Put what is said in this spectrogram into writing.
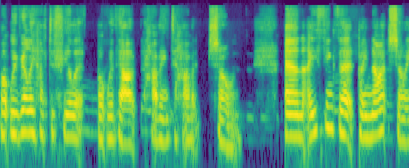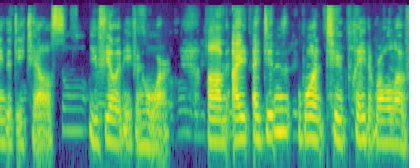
but we really have to feel it, but without having to have it shown. And I think that by not showing the details, you feel it even more. Um, I, I didn't want to play the role of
